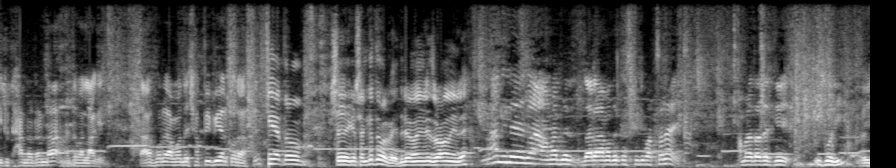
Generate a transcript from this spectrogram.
একটু ঠান্ডা ঠান্ডা হয়তো লাগে। তারপরে আমাদের সব প্রিপেয়ার করা আছে। তো সে সেন করতে পারবে দুটো না নিলে জোড়া না নিলে না নিলে আমাদের যারা আমাদের কাছ থেকে বাচ্চা নেয় আমরা তাদেরকে ই করি ওই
